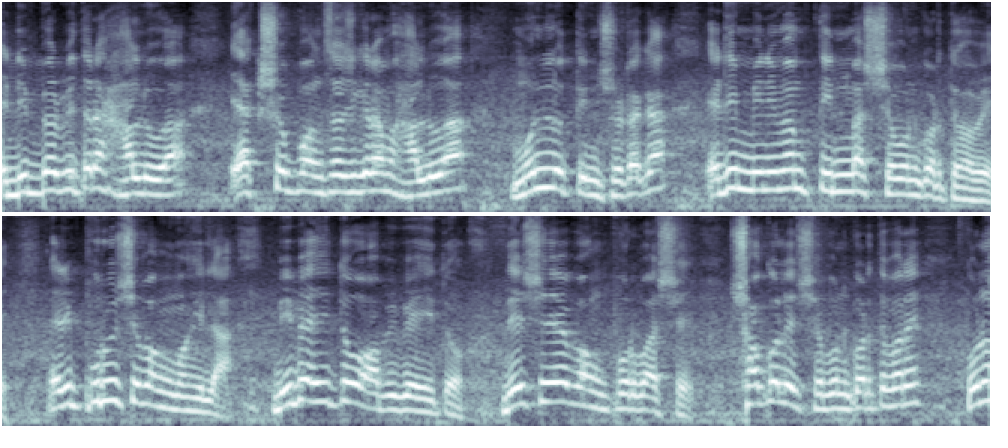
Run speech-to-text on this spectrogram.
এই ডিব্বার ভিতরে হালুয়া, একশো পঞ্চাশ গ্রাম হালুয়া, মূল্য তিনশো টাকা। এটি মিনিমাম তিন মাস সেবন করতে হবে। এটি পুরুষ এবং মহিলা, বিবাহিত ও অবিবাহিত, দেশে এবং প্রবাসে সকলে সেবন করতে পারে। কোনো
